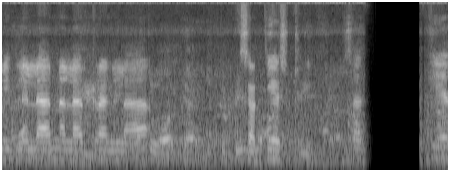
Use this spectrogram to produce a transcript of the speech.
வீட்ல எல்லாரும் நல்லா இருக்கிறாங்களா? Sathyasri. Sathya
